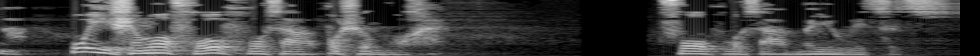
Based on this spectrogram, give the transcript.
啊，为什么佛菩萨不受魔害？佛菩萨没有为自己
